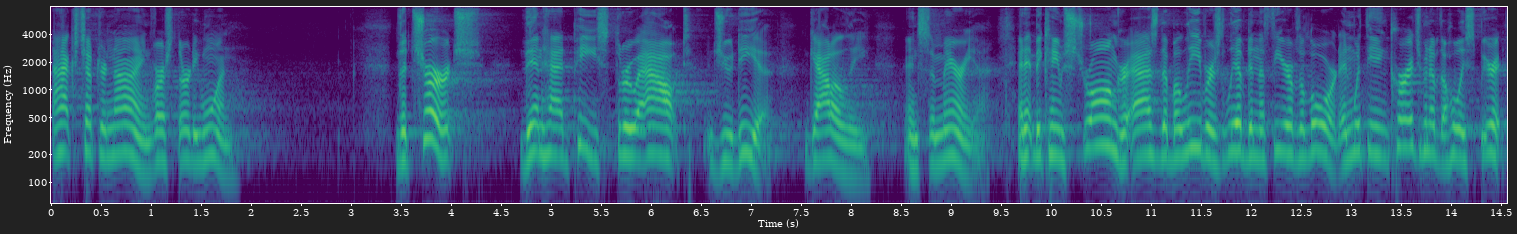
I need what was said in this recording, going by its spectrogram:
Acts chapter 9, verse 31. The church then had peace throughout Judea, Galilee, and Samaria. And it became stronger as the believers lived in the fear of the Lord. And with the encouragement of the Holy Spirit,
